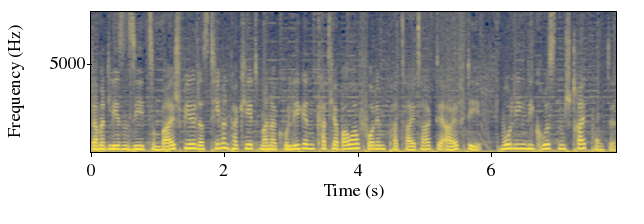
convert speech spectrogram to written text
Damit lesen Sie zum Beispiel das Themenpaket meiner Kollegin Katja Bauer vor dem Parteitag der AfD. Wo liegen die größten Streitpunkte?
